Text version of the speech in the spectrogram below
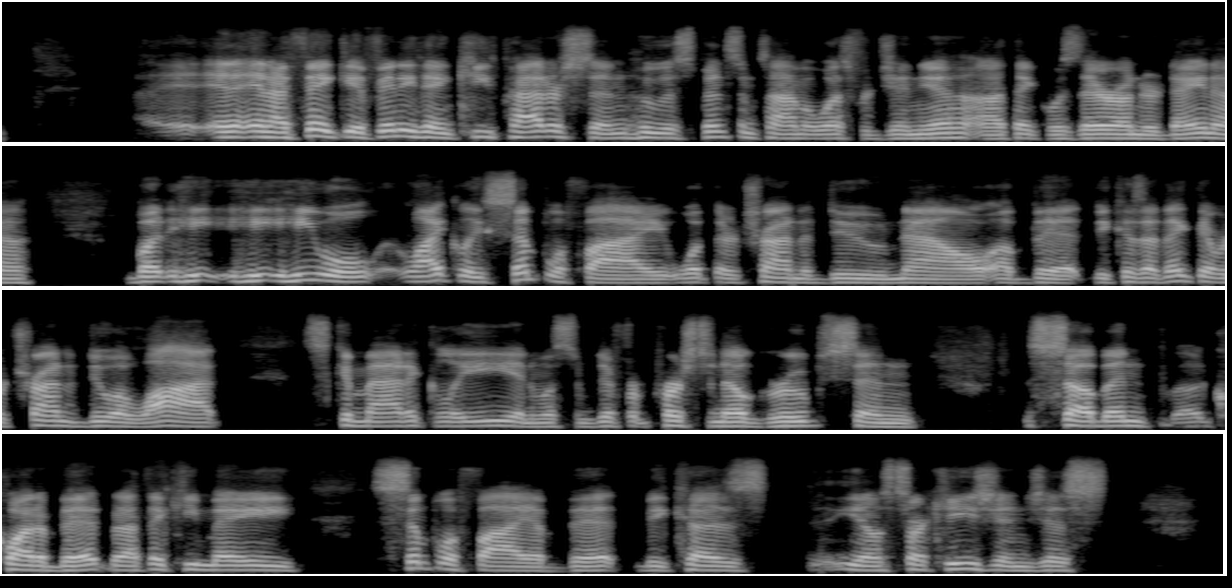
and, and, i think if anything keith patterson who has spent some time at west virginia i think was there under dana but he he he will likely simplify what they're trying to do now a bit because i think they were trying to do a lot schematically and with some different personnel groups and subbing uh, quite a bit, but I think he may simplify a bit because you know Sarkisian just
